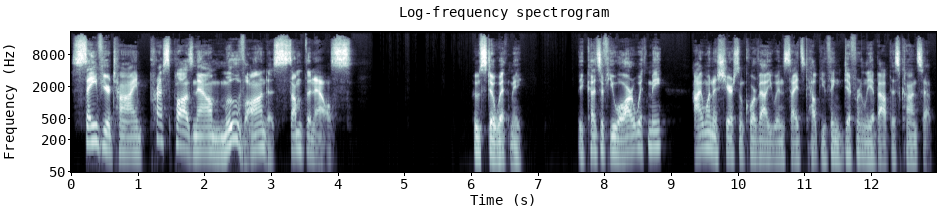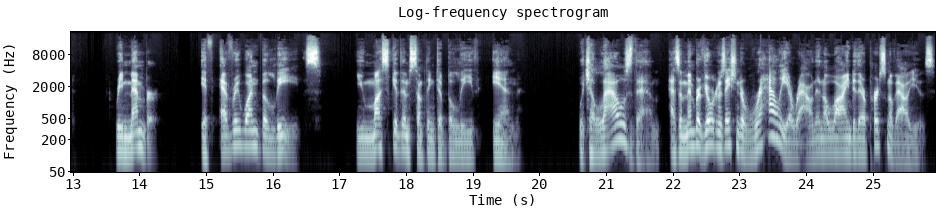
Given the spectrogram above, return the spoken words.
Save your time, press pause now, move on to something else. Who's still with me? Because if you are with me, I want to share some core value insights to help you think differently about this concept. Remember, if everyone believes, you must give them something to believe in, which allows them, as a member of your organization, to rally around and align to their personal values.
